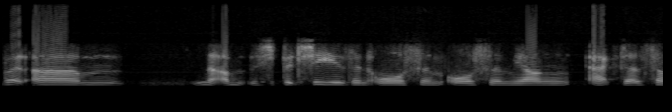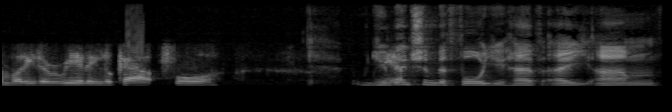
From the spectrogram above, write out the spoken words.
But um, no, but she is an awesome, awesome young actor. Somebody to really look out for. You yeah. mentioned before you have a, um,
